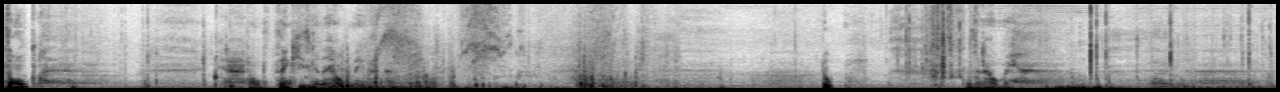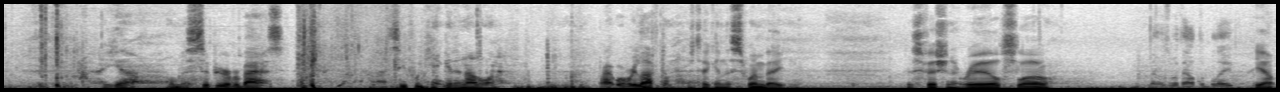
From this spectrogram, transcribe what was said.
Thunk. Yeah, I don't think he's gonna help me, but Nope. Doesn't help me. There you go, little Mississippi River bass. Let's see if we can't get another one right where we left them. Just taking the swim bait and just fishing it real slow. That was without the blade. Yep.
